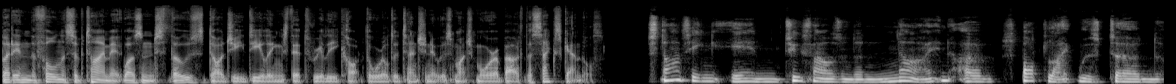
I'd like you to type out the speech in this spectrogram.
But in the fullness of time, it wasn't those dodgy dealings that really caught the world's attention. It was much more about the sex scandals. Starting in 2009, a spotlight was turned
